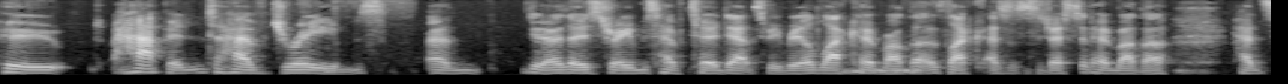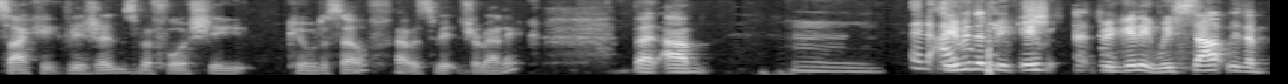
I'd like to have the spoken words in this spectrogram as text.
who happened to have dreams, and you know those dreams have turned out to be real. Like her mother, like as it suggested, her mother had psychic visions before she killed herself. That was a bit dramatic. But um mm. And I even the don't think even at the beginning, we start with a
